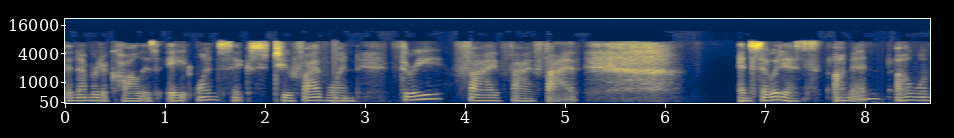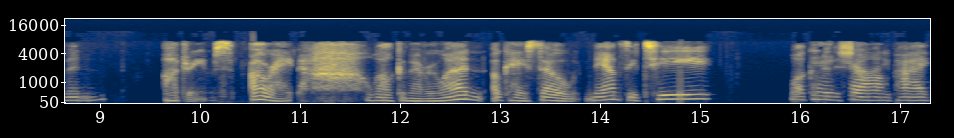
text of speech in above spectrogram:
the number to call is 816-251-3555. And so it is. Amen. A woman, a dreams. All right. Welcome everyone. Okay, so Nancy T. Welcome hey, to the show, Honey Pie.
